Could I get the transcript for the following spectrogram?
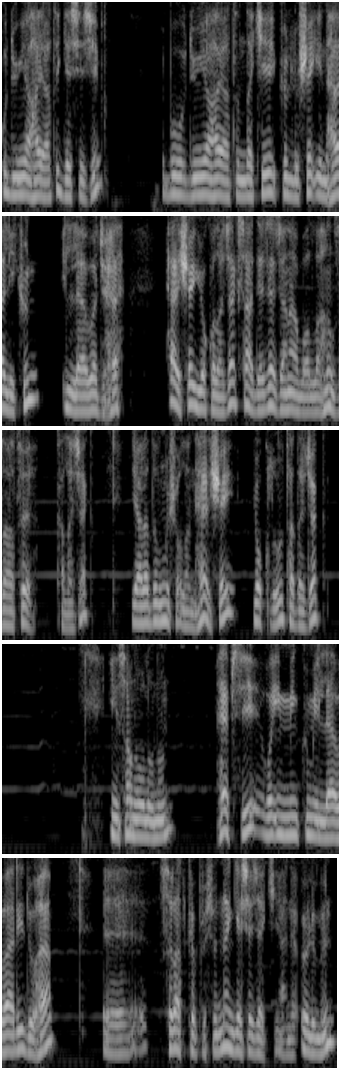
bu dünya hayatı geçici. Bu dünya hayatındaki küllü şeyin halikün illa vechhe. Her şey yok olacak. Sadece Cenab-ı Allah'ın zatı kalacak. Yaratılmış olan her şey yokluğu tadacak. İnsanoğlunun hepsi ve in minkum illa variduha Sırat Köprüsü'nden geçecek. Yani ölümün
